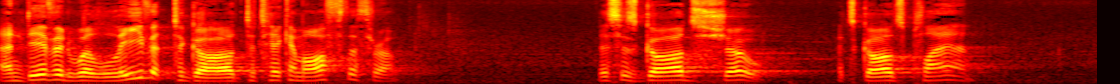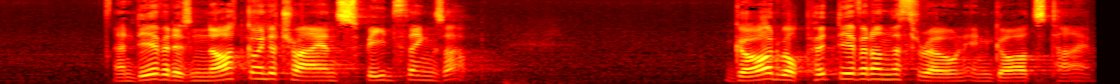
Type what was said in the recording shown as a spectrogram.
and David will leave it to God to take him off the throne. This is God's show, it's God's plan. And David is not going to try and speed things up. God will put David on the throne in God's time.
